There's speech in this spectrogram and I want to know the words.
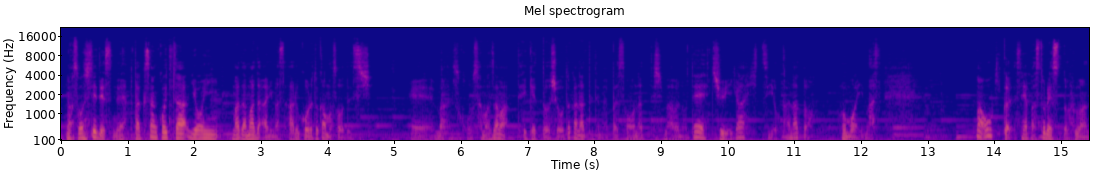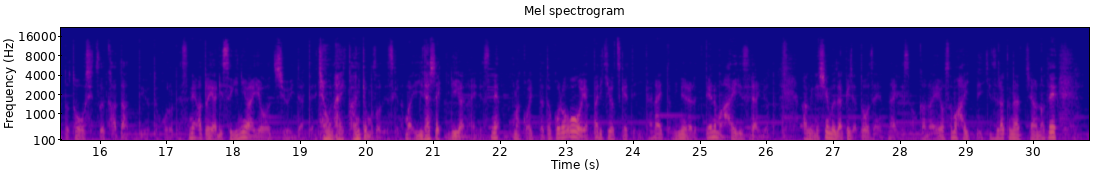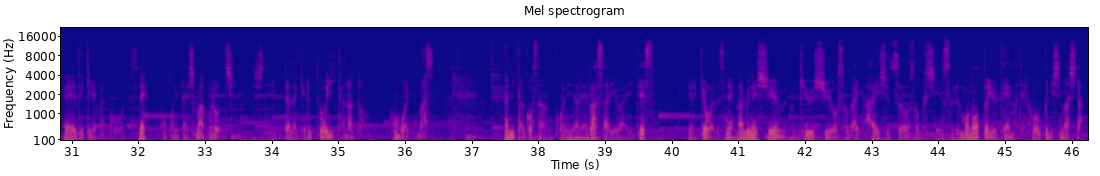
まあ、そしてですね、たくさんこういった要因、まだまだあります。アルコールとかもそうですし、えー、まあ、さまざま低血糖症とかなっててもやっぱりそうなってしまうので、注意が必要かなと思います。まあ、大きくはですねやっぱストレスと不安と糖質型っていうところですね。あとやりすぎには要注意だったり腸内環境もそうですけど、まあ、言い出したきりがないですね、まあ、こういったところをやっぱり気をつけていかないとミネラルっていうのも入りづらいよと。マグネシウムだけじゃ当然ないです。他の栄養素も入っていきづらくなっちゃうので、えー、できればこうですねここに対してもアプローチしていただけるといいかなと思います何かご参考になれば幸いですえ今日はですねマグネシウムの吸収を阻害排出を促進するものというテーマでお送りしました。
